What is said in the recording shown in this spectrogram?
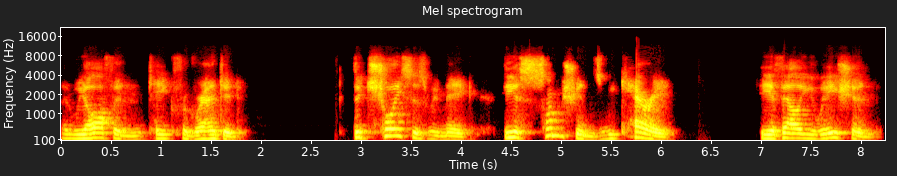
that we often take for granted, the choices we make, the assumptions we carry, the evaluation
